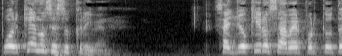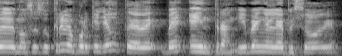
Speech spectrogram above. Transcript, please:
¿por qué no se suscriben? O sea, yo quiero saber por qué ustedes no se suscriben, porque ya ustedes ven, entran y ven el episodio,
